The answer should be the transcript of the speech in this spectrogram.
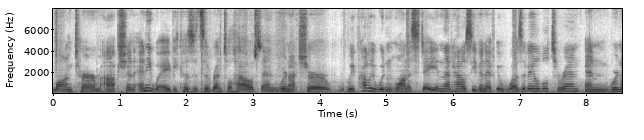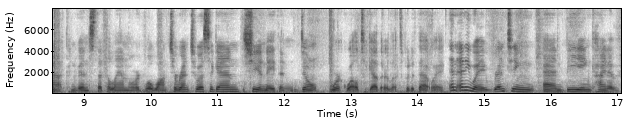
long-term option anyway because it's a rental house and we're not sure we probably wouldn't want to stay in that house even if it was available to rent and we're not convinced that the landlord will want to rent to us again. She and Nathan don't work well together, let's put it that way. And anyway, renting and being kind of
